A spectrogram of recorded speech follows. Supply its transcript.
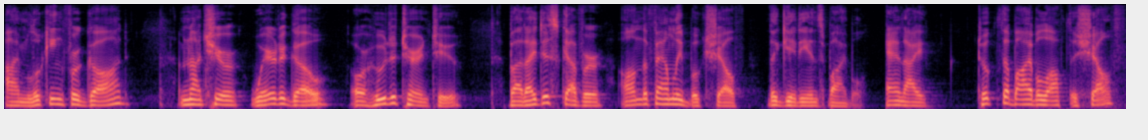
I'm looking for God. I'm not sure where to go or who to turn to, but I discover on the family bookshelf the Gideon's Bible. And I took the Bible off the shelf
